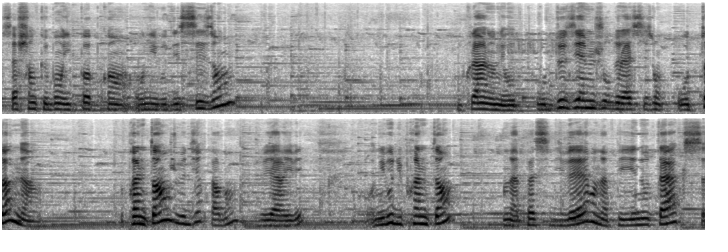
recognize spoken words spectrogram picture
Sachant que bon, ils pop au niveau des saisons. Donc là, on est au deuxième jour de la saison automne printemps, je veux dire, pardon, je vais y arriver. Au niveau du printemps, on a passé l'hiver, on a payé nos taxes.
